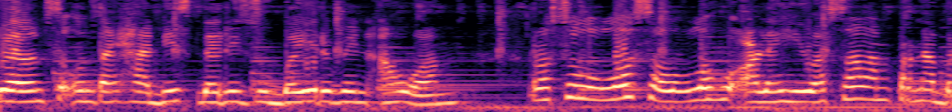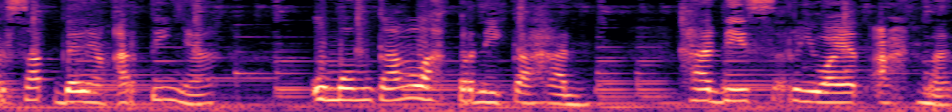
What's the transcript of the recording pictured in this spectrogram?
dalam seuntai hadis dari Zubair bin Awam, Rasulullah Shallallahu Alaihi Wasallam pernah bersabda yang artinya, umumkanlah pernikahan. Hadis riwayat Ahmad.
